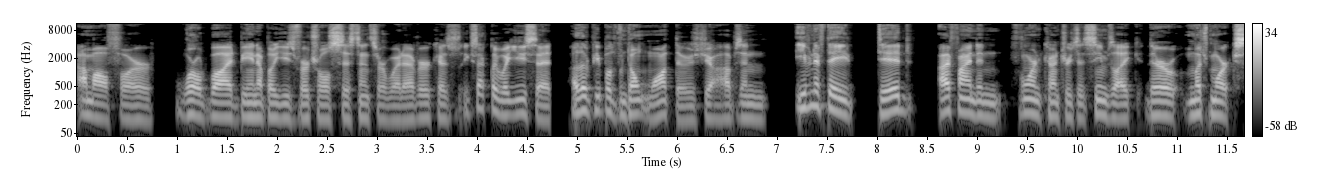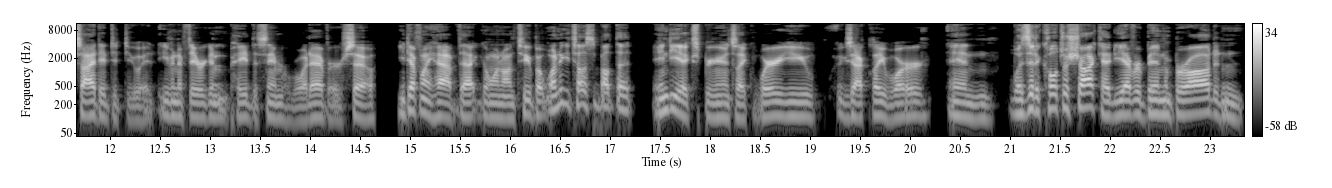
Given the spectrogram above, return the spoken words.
I'm all for worldwide being able to use virtual assistants or whatever, because exactly what you said, other people don't want those jobs. And even if they did, I find in foreign countries, it seems like they're much more excited to do it, even if they were getting paid the same or whatever. So you definitely have that going on too. But why don't you tell us about the India experience, like where you exactly were? And was it a culture shock? Had you ever been abroad? And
